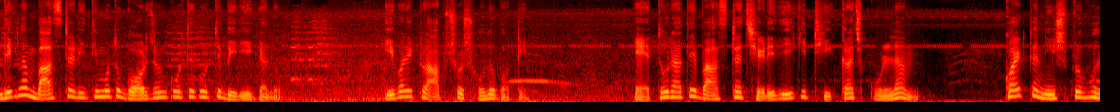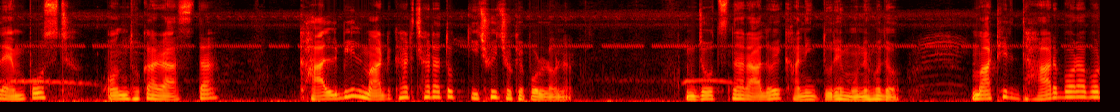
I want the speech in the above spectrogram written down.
দেখলাম বাসটা রীতিমতো গর্জন করতে করতে বেরিয়ে গেল। এবার একটু আফসোস হলো বটে। এত রাতে বাসটা ছেড়ে দিয়ে কি ঠিক কাজ করলাম? কয়েকটা নিষ্প্রভ ল্যাম্পোস্ট, অন্ধকার রাস্তা, খালবিল মাঠঘাট ছাড়া তো কিছুই চোখে পড়ল না। জ্যোৎস্নার আলোয় খানিক দূরে মনে হলো, মাঠের ধার বরাবর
